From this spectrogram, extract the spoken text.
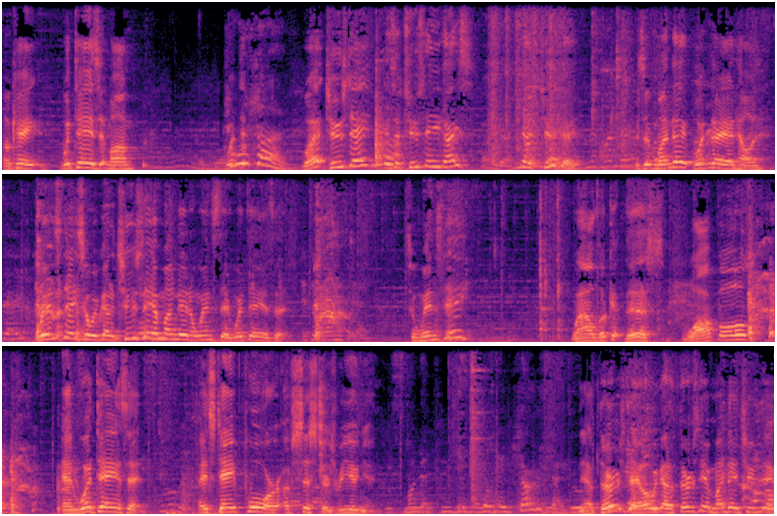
Okay, Okay, what day is it, Mom? What, Tuesday. what Tuesday? Is it Tuesday, you guys? Yeah, it's Tuesday. Is it Monday? What day, Aunt Helen? Wednesday. So we've got a Tuesday, a Monday, and a Wednesday. What day is it? It's a Wednesday. It's a Wednesday? Wow, look at this. Waffles. And what day is it? It's day four of Sisters Reunion. Monday, Tuesday, Wednesday, Thursday. Yeah, Thursday. Oh, we got a Thursday, a Monday, Tuesday.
